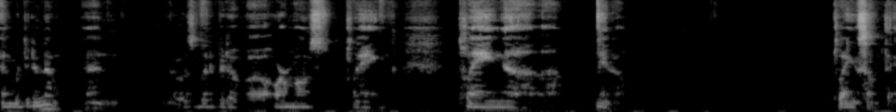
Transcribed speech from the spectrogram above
and we didn't know, and there was a little bit of uh, hormones playing, playing, uh, you know, playing something,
